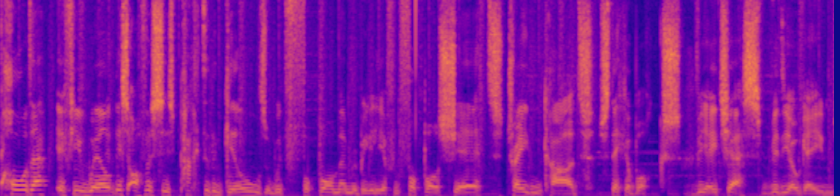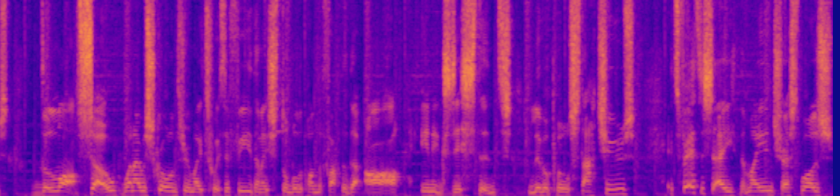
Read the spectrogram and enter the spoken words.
hoarder, if you will. This office is packed to the gills with football memorabilia from football shirts, trading cards, sticker books, VHS, video games, the lot. So when I was scrolling through my Twitter feed and I stumbled upon the fact that there are in existence Liverpool statues, it's fair to say that my interest was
